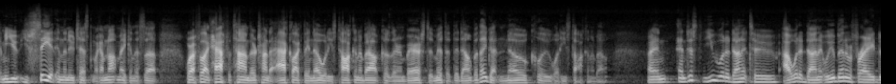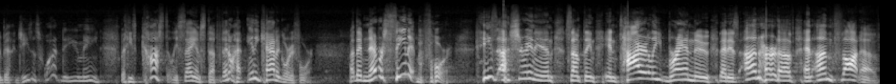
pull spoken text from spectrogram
I mean, you, you see it in the New Testament. Like, I'm not making this up where I feel like half the time they're trying to act like they know what he's talking about because they're embarrassed to admit that they don't, but they've got no clue what he's talking about. And, and just, you would have done it too. I would have done it. We've been afraid to be like, Jesus, what do you mean? But he's constantly saying stuff that they don't have any category for. Right? They've never seen it before. He's ushering in something entirely brand new that is unheard of and unthought of.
